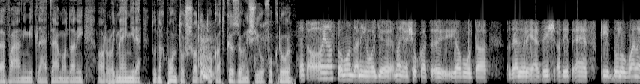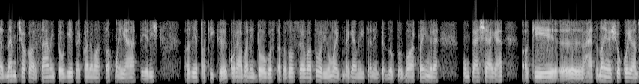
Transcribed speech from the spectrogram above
beválni, mit lehet elmondani arról, hogy mennyire tudnak pontos adatokat közölni Siófokról? Tehát én azt tudom mondani, hogy nagyon sokat javult a az előrejelzés. Azért ehhez két dolog van, nem csak a számítógépek, hanem a szakmai háttér is. Azért, akik korábban itt dolgoztak az obszervatórium, majd megemlíteném például dr. Barta Imre munkásságát, aki hát nagyon sok olyan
